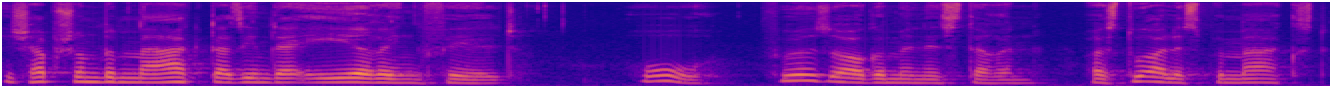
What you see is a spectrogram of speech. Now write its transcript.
Ich habe schon bemerkt, dass ihm der Ehering fehlt. Oh, Fürsorgeministerin, was du alles bemerkst.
